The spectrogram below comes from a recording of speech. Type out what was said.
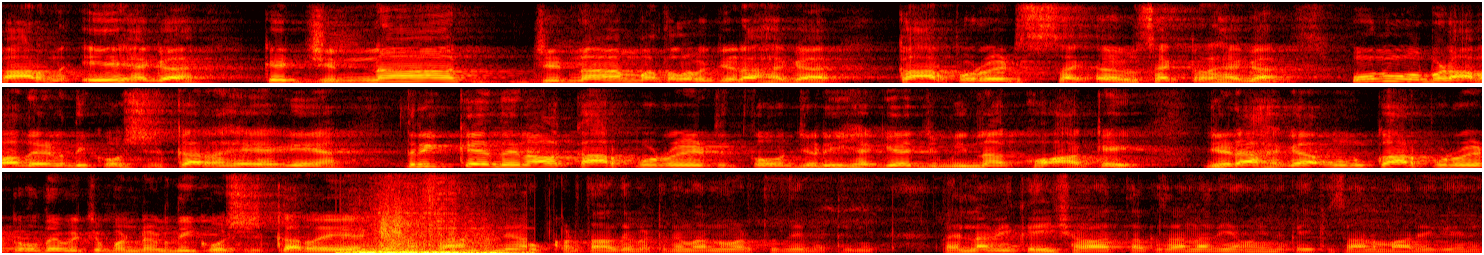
ਕਾਰਨ ਇਹ ਹੈਗਾ ਕਿ ਜਿੰਨਾ ਜਿੰਨਾ ਮਤਲਬ ਜਿਹੜਾ ਹੈਗਾ ਕਾਰਪੋਰੇਟ ਸੈਕਟਰ ਹੈਗਾ, ਉਹਨੂੰ ਉਹ ਬੜਾਵਾ ਦੇਣ ਦੀ ਕੋਸ਼ਿਸ਼ ਕਰ ਰਹੇ ਹੈਗੇ ਆ। ਤਰੀਕੇ ਦੇ ਨਾਲ ਕਾਰਪੋਰੇਟ ਤੋਂ ਜਿਹੜੀ ਹੈਗੀ ਆ ਜ਼ਮੀਨਾਂ ਖਵਾ ਕੇ ਜਿਹੜਾ ਹੈਗਾ ਉਹਨੂੰ ਕਾਰਪੋਰੇਟ ਉਹਦੇ ਵਿੱਚ ਵੰਡਣ ਦੀ ਕੋਸ਼ਿਸ਼ ਕਰ ਰਹੇ ਹੈਗੇ। ਕਿਸਾਨ ਜਿਹੜੇ ਭੁੱਖ ਹੜਤਾਲ ਦੇ ਬੈਠੇ ਨੇ, ਮਰਨ ਵਰਤ ਦੇ ਬੈਠੇ ਨੇ। ਪਹਿਲਾਂ ਵੀ ਕਈ ਸ਼ਹਾਦਤਾਂ ਕਿਸਾਨਾਂ ਦੀਆਂ ਹੋਈਆਂ ਨੇ, ਕਈ ਕਿਸਾਨ ਮਾਰੇ ਗਏ ਨੇ।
